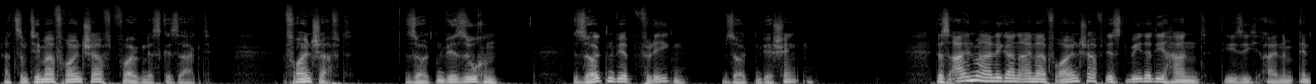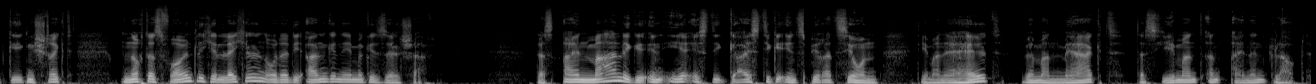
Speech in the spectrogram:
hat zum Thema Freundschaft Folgendes gesagt. Freundschaft sollten wir suchen, sollten wir pflegen, sollten wir schenken. Das Einmalige an einer Freundschaft ist weder die Hand, die sich einem entgegenstreckt, noch das freundliche Lächeln oder die angenehme Gesellschaft. Das Einmalige in ihr ist die geistige Inspiration, die man erhält, wenn man merkt, dass jemand an einen glaubt.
